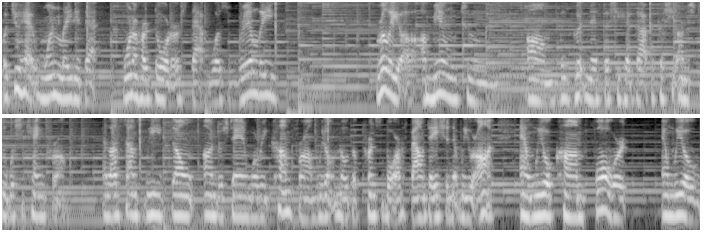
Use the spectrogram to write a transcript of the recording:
But you had one lady that, one of her daughters, that was really, really uh, immune to um, the goodness that she had got because she understood where she came from. A lot of times we don't understand where we come from. We don't know the principle or foundation that we were on. And we'll come forward and we'll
